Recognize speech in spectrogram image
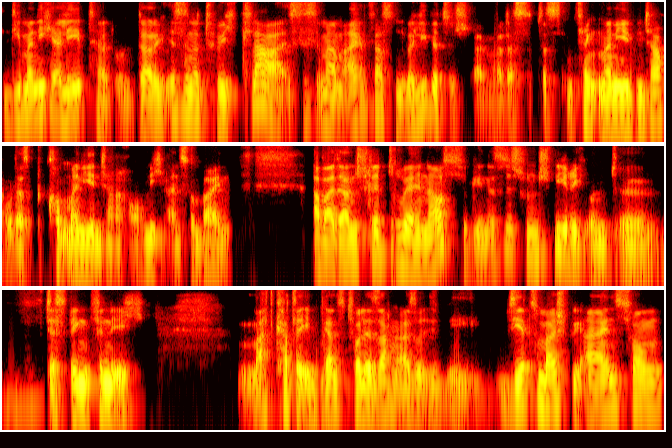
die man nicht erlebt hat. Und dadurch ist es natürlich klar, es ist immer am einfachsten, über Liebe zu schreiben, weil das, das empfängt man jeden Tag oder das bekommt man jeden Tag auch nicht eins von beiden. Aber dann einen Schritt drüber hinaus zu gehen, das ist schon schwierig. Und äh, deswegen finde ich, macht Katha eben ganz tolle Sachen. Also sie hat zum Beispiel einen Song,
